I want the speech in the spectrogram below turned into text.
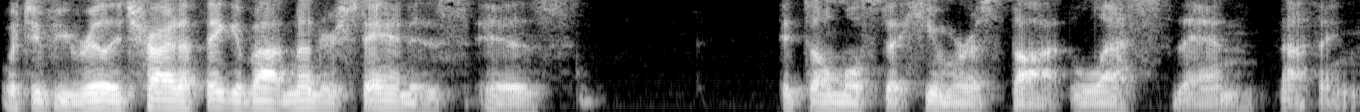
Which, if you really try to think about and understand, is is it's almost a humorous thought, less than nothing.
